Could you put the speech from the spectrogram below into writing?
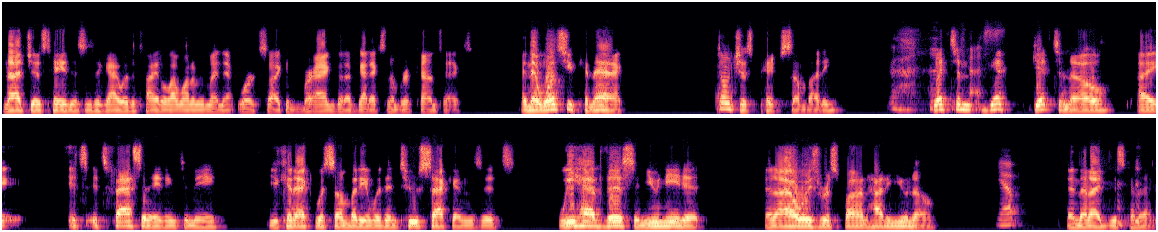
not just, hey, this is a guy with a title. I want him in my network so I could brag that I've got X number of contacts. And then once you connect, don't just pitch somebody. get to Yes. get get to know i it's it's fascinating to me you connect with somebody and within two seconds it's we have this and you need it and i always respond how do you know Yep. and then i disconnect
